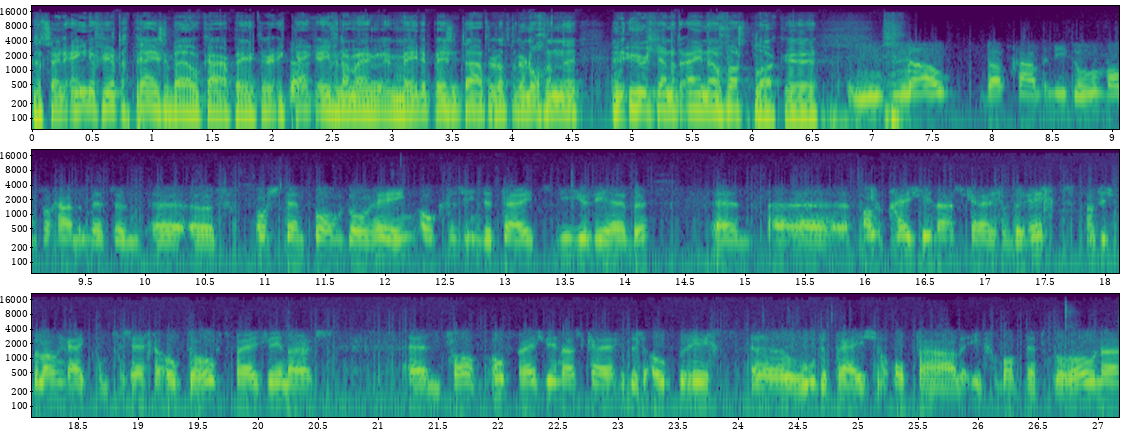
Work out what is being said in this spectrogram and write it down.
Dat zijn 41 prijzen bij elkaar, Peter. Ik dat... kijk even naar mijn medepresentator dat we er nog een, een uurtje aan het einde aan vastplakken. Nou, dat gaan we niet doen, want we gaan er met een uh, uh, posttempo doorheen, ook gezien de tijd die jullie hebben. En uh, alle prijswinnaars krijgen bericht, dat is belangrijk om te zeggen, ook de hoofdprijswinnaars. En vooral hoofdprijswinnaars krijgen dus ook bericht hoe de prijzen op te halen in verband met corona.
